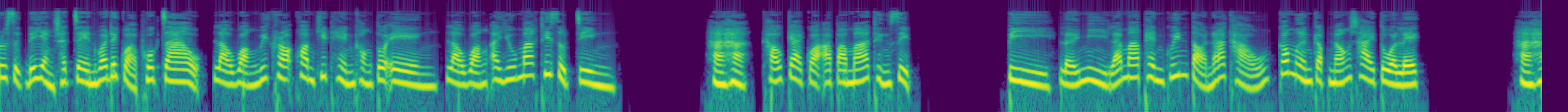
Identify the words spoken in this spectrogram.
รู้สึกได้อย่างชัดเจนว่าได้กว่าพวกเจ้า เหล่าหวังวิเคราะห์ความคิดเห็นของตัวเอง เหล่าหวังอายุมากที่สุดจริง ฮ่าฮ่าเขาแก่กว่าอาปามาถึงสิบปี เลยมีและม้าเพนกวินต่อหน้าเขา ก็เหมือนกับน้องชายตัวเล็ก ฮ่าฮ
